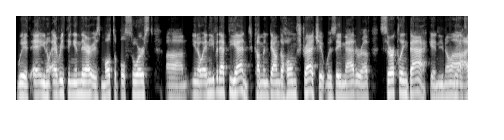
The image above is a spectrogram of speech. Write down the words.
with, eh, you know, everything in there is multiple sourced. Um, you know, and even at the end, coming down the home stretch, it was a matter of circling back. And you know, Yes, I,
